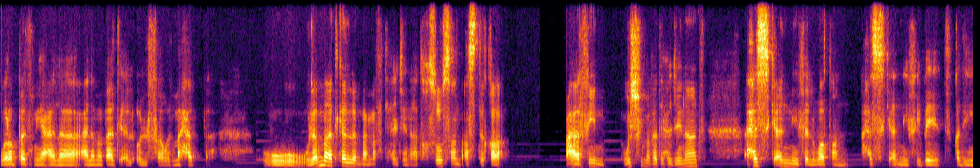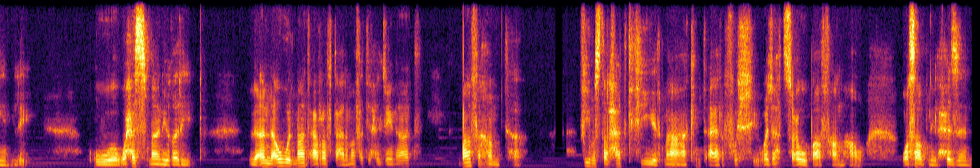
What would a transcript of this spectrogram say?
وربتني على على مبادئ الألفة والمحبة. ولما أتكلم مع مفاتيح الجينات خصوصا أصدقاء عارفين وش مفاتيح الجينات أحس كأني في الوطن أحس كأني في بيت قديم لي وأحس ماني غريب. لأن أول ما تعرفت على مفاتيح الجينات ما فهمتها. في مصطلحات كثير ما كنت أعرف وش واجهت صعوبة أفهمها وأصابني الحزن.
